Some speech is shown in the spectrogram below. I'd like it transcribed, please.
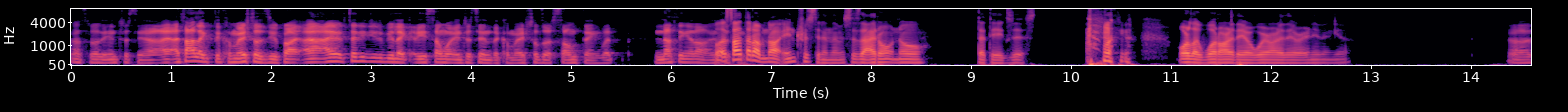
That's really interesting. I, I thought like the commercials you probably I, I expected you to be like at least somewhat interested in the commercials or something, but nothing at all. Well, it's not that I'm not interested in them. It's just that I don't know that they exist, or like what are they or where are they or anything. Yeah. Uh,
